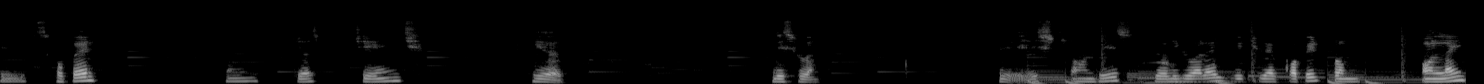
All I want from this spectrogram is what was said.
it's open. And just change here. This one. Paste on this. Your url which you have copied from online.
